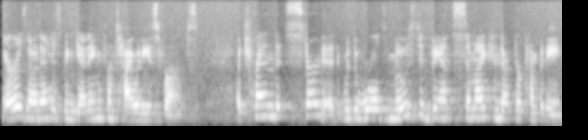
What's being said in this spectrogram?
Arizona has been getting from Taiwanese firms a trend that started with the world's most advanced semiconductor company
